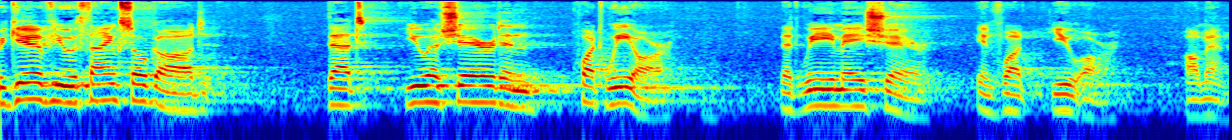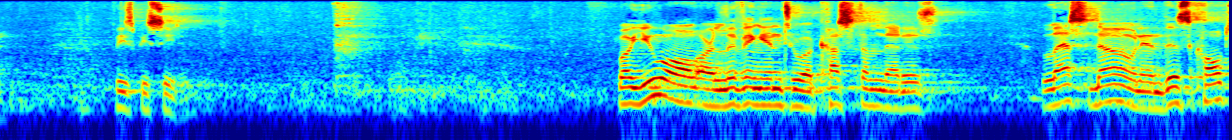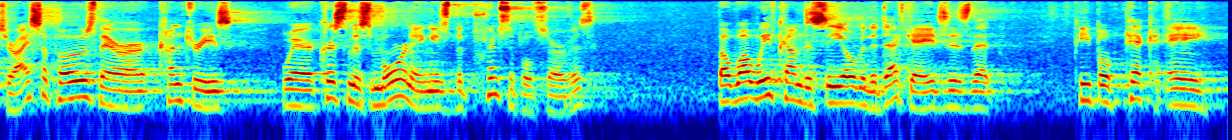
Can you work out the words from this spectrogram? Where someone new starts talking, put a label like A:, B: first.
A: We give you thanks, O God, that you have shared in what we are, that we may share in what you are. Amen. Please be seated. Well, you all are living into a custom that is less known in this culture. I suppose there are countries where Christmas morning is the principal service. But what we've come to see over the decades is that people pick a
